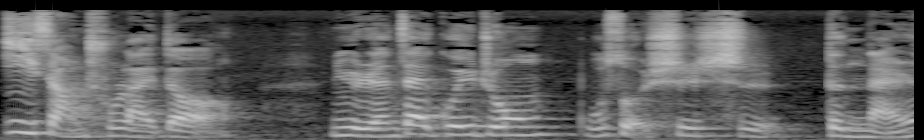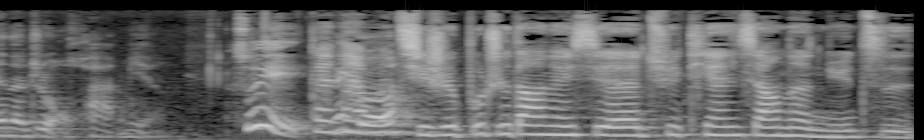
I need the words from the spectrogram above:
臆想出来的女人在闺中无所事事等男人的这种画面。所以，但他们其实不知道那些去天香的女子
